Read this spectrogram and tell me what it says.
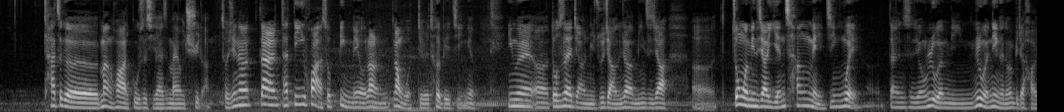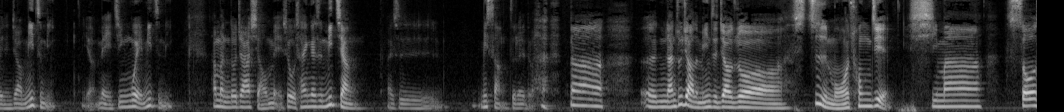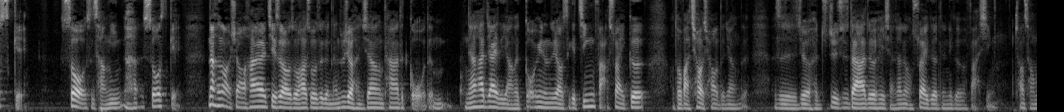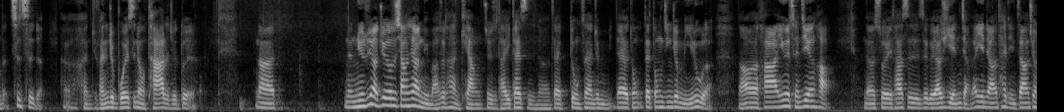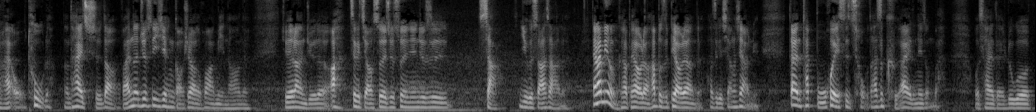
他这个漫画的故事其实还是蛮有趣的。首先呢，当然他第一话的时候并没有让让我觉得特别惊艳，因为呃，都是在讲女主角，女主角的名字叫。呃，中文名字叫岩仓美津卫，但是用日文名日文念可能会比较好一点，叫米子米呀，美津卫米子米，他们都叫她小美，所以我猜应该是米酱还是米桑之类的吧。那呃，男主角的名字叫做智魔冲介西马 Sosuke，So 是长音 Sosuke。那很好笑，他在介绍的时候，他说这个男主角很像他的狗的，你看他家里的养的狗，因为男主角是一个金发帅哥，头发翘翘的这样子，是就很就是大家都可以想象那种帅哥的那个发型，长长的、刺刺的，呃，很反正就不会是那种塌的就对了。那那女主角就是乡下女嘛，所以她很强，就是她一开始呢在东山就在东在东京就迷路了，然后她因为成绩很好。那所以他是这个要去演讲，那演讲太紧张，就还呕吐了，然后他还迟到，反正呢就是一些很搞笑的画面，然后呢就会让你觉得啊，这个角色就瞬间就是傻，有个傻傻的，但他没有很漂亮，她不是漂亮的，她是个乡下女，但她不会是丑，她是可爱的那种吧？我猜的，如果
